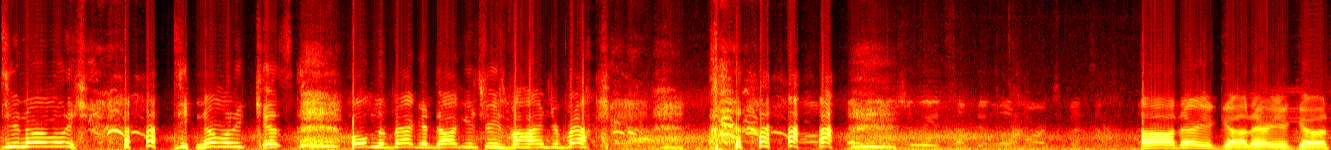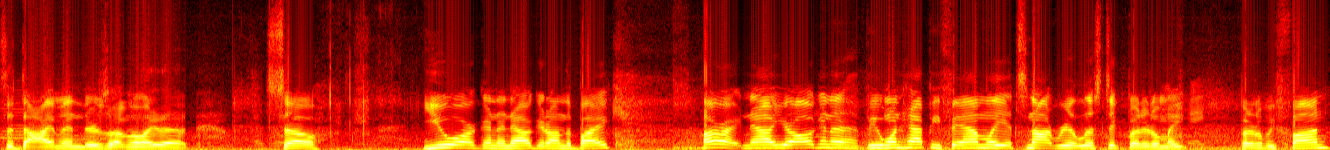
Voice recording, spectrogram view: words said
Do you normally, do you normally kiss holding the bag of doggy treats behind your back? Usually it's something a little more expensive. Oh, there you go. There you go. It's a diamond or something like that. So, you are going to now get on the bike. All right, now you're all going to be one happy family. It's not realistic, but it'll make Okay. but it'll be fun.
